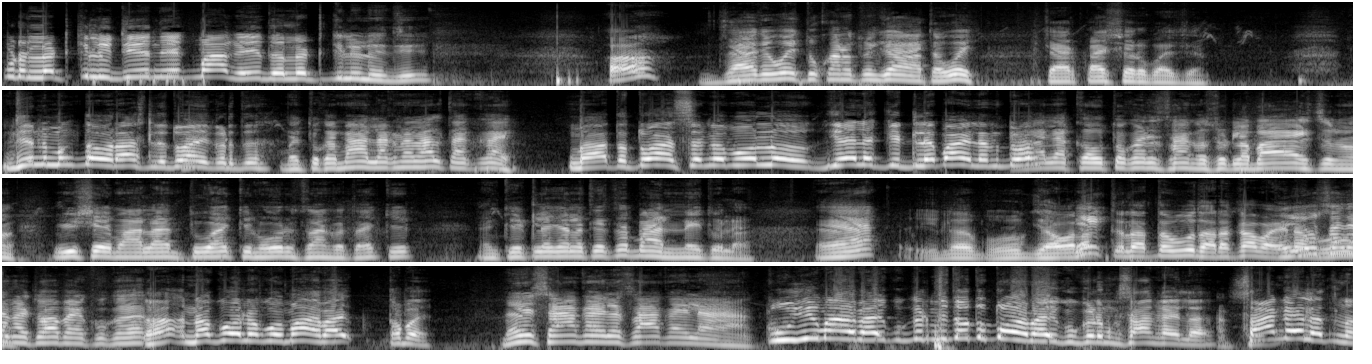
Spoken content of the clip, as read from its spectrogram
पुढं लटकिली होती आणि एक मागे इथं लटकिलेली होती. हा? जा दे वय दुकानातून घ्या आता वय चार पाचशे रुपयाचं. दिन मग तवर असले तो इकडचं मग तुका मला लग्नाला आलता का काय? मग आता तो आज संग बोललो गेले किटले पाहिलं ना तो. मला कौतुकाने सांगा सुटला बायचं विषय मला आणि तू आणखीन वरून सांगत आहे की आणि किटला गेला त्याचं भान नाही तुला? हिला घ्यावा लागतील आता उधारा का येऊ. काय तुझ्या बायको नको नको माय बाई का बाय. नाही सांगायला सांगायला. तुझी माय बायकोकडे मी जातो तो बायकोकडे मग सांगायला. सांगायलाच ना.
